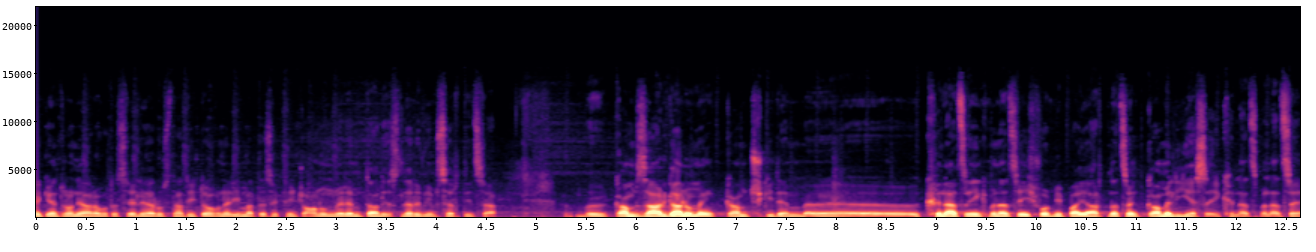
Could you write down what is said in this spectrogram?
է կենտրոնի առավոտը սելի հեռուստադիտողներ, հիմա տեսեք թե ինչ անուններ եմ տալիս, լրիվ իմ սրտից է կամ զարգանում ենք, կամ չգիտեմ, քնած էինք մնացել ինչ որ մի բայ արտնացանք, կամ էլ ես էի քնած մնացել։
